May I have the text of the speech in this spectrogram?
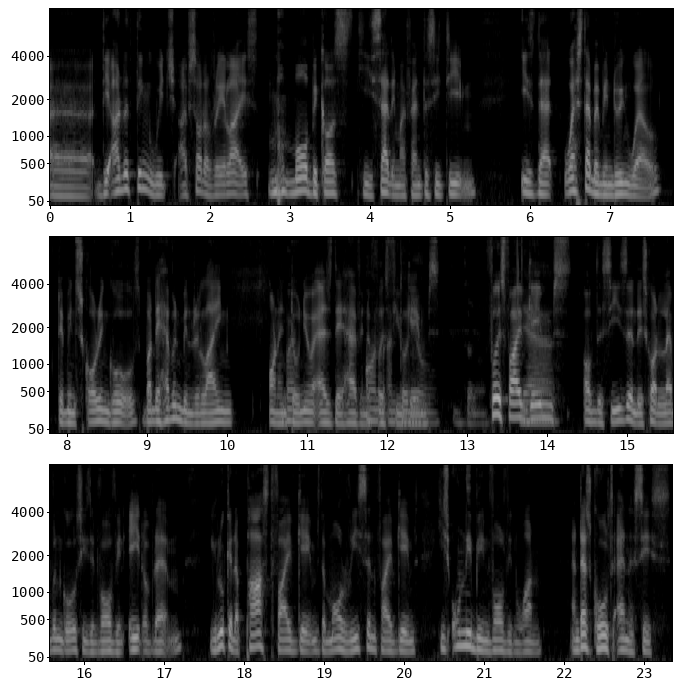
Uh, the other thing which I've sort of realized m- more because he sat in my fantasy team is that West Ham have been doing well. They've been scoring goals, but they haven't been relying on Antonio as they have in the first few games. First five Yeah. games of the season, they scored 11 goals. He's involved in eight of them. You look at the past five games, the more recent five games, he's only been involved in one, and that's goals and assists.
